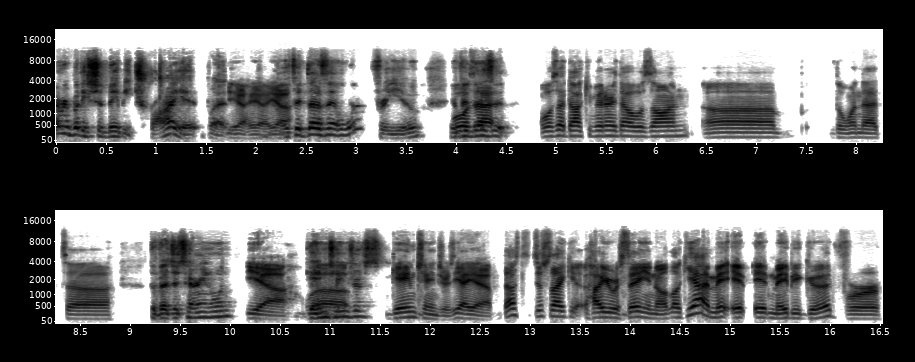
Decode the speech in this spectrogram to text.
everybody should maybe try it but Yeah, yeah, yeah. if it doesn't work for you if What it was that? doesn't What was that documentary that was on? Uh, the one that uh, the vegetarian one yeah, game uh, changers game changers yeah yeah that's just like how you were saying you know like yeah it may, it, it may be good for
